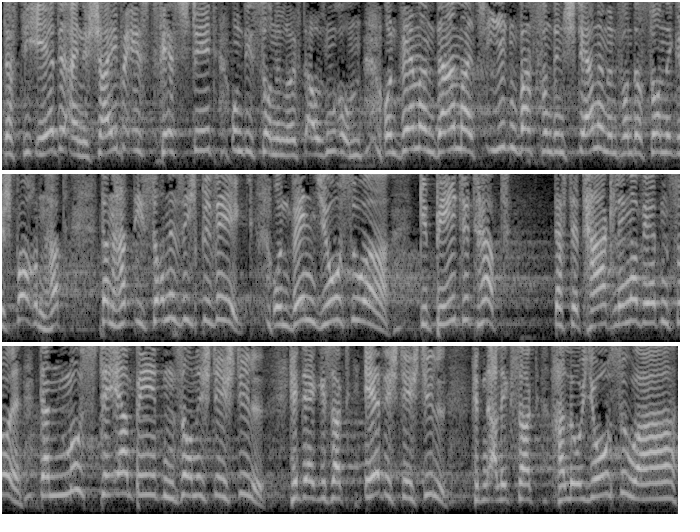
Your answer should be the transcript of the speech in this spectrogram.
dass die Erde eine Scheibe ist, feststeht und die Sonne läuft außenrum. Und wenn man damals irgendwas von den Sternen und von der Sonne gesprochen hat, dann hat die Sonne sich bewegt. Und wenn Josua gebetet hat, dass der Tag länger werden soll, dann musste er beten, Sonne steh still. Hätte er gesagt, Erde steh still, hätten alle gesagt, hallo Josua,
